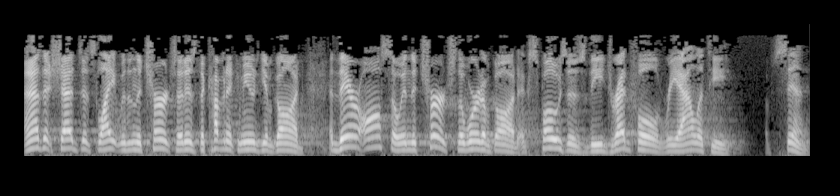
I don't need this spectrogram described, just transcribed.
and as it sheds its light within the church that is the covenant community of God, there also in the church the Word of God exposes the dreadful reality of sin.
